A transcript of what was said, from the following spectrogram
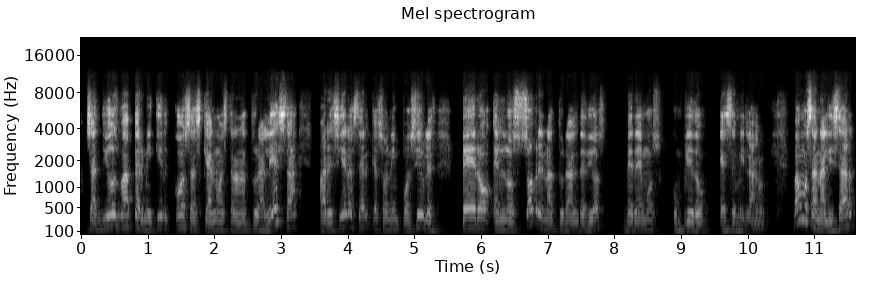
O sea, Dios va a permitir cosas que a nuestra naturaleza pareciera ser que son imposibles, pero en lo sobrenatural de Dios veremos cumplido ese milagro. Vamos a analizar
